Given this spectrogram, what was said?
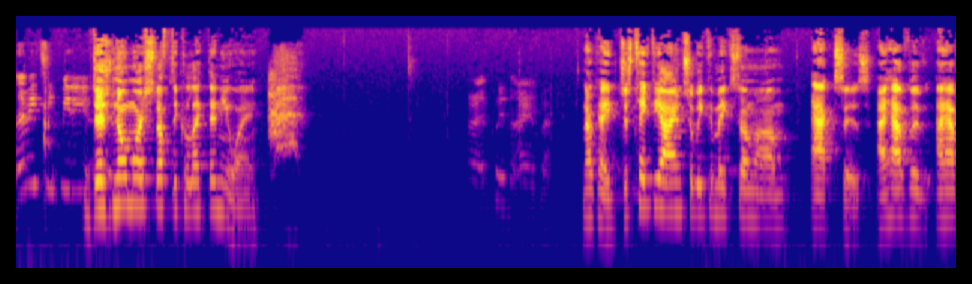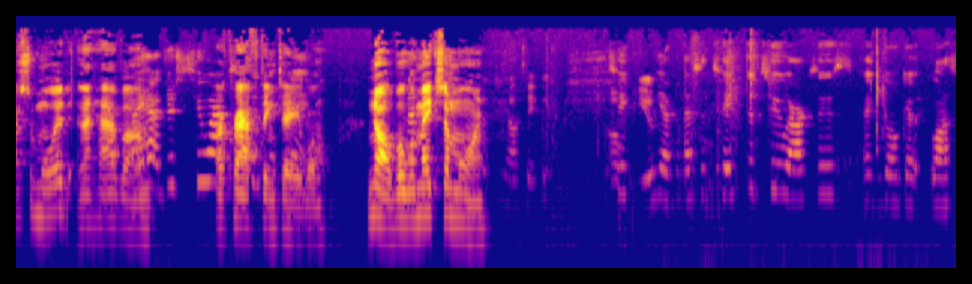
let me TP to you. there's no more stuff to collect anyway. Alright, put the iron back. Okay, just take the iron so we can make some um axes. I have a, I have some wood and I have um had there's two a axes in crafting the thing. table. No, but we'll make some more. I'll take it. Oh, Take, you? yeah, Vanessa, take the two axes and go get lost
